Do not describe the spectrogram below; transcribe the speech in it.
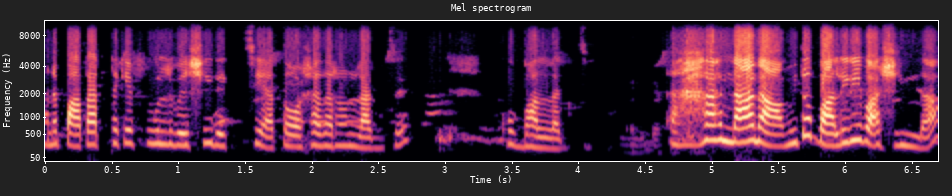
মানে পাতার থেকে ফুল বেশি দেখছি এত অসাধারণ লাগছে। খুব ভালো লাগছে। না না আমি তো বালিরই বাসিন্দা।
